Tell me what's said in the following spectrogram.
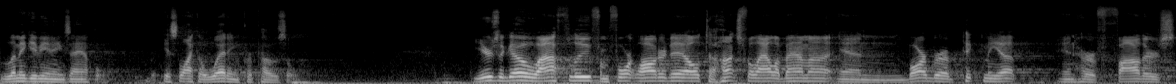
Let me give you an example. It's like a wedding proposal. Years ago, I flew from Fort Lauderdale to Huntsville, Alabama, and Barbara picked me up in her father's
